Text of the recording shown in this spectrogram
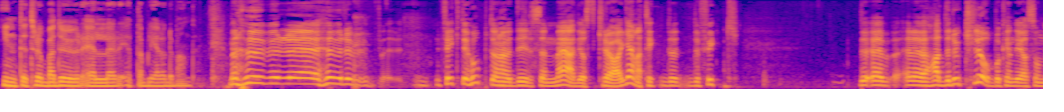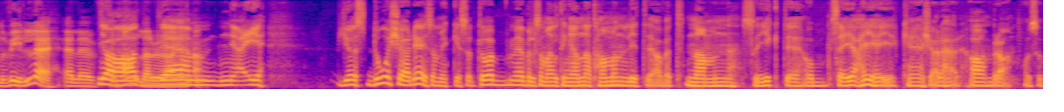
inte trubadur eller etablerade band. Men hur, eh, hur fick du ihop den här dealsen med just krögarna? Du, du fick... Du, eh, eller hade du klubb och kunde göra som du ville? Eller Ja, förhandlade du det nej. Just då körde jag så mycket så då är väl som allting annat, har man lite av ett namn så gick det att säga hej hej, kan jag köra här? Ja, bra. Och så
